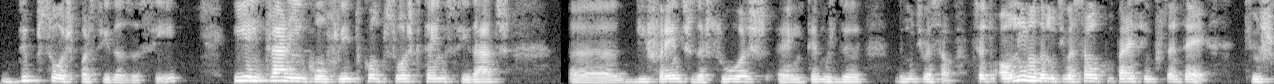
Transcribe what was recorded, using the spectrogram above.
de pessoas parecidas a si e entrarem em conflito com pessoas que têm necessidades uh, diferentes das suas uh, em termos de, de, motivação. Portanto, ao nível da motivação, o que me parece importante é que os,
